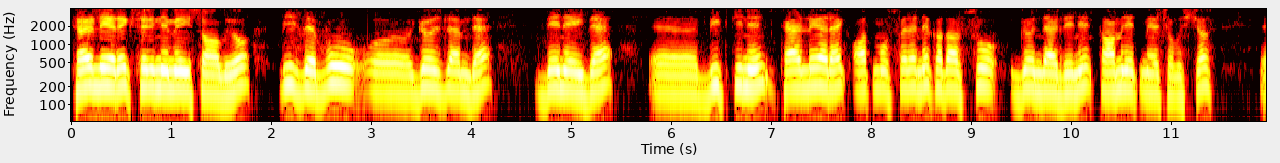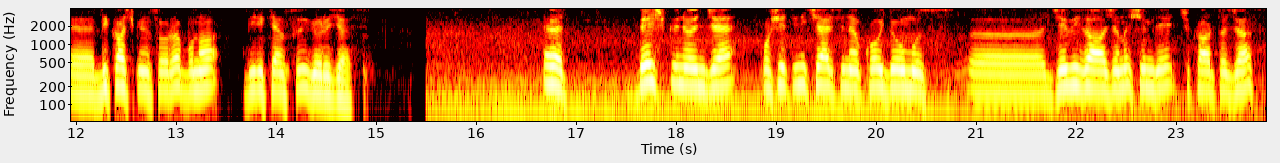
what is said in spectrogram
Terleyerek serinlemeyi sağlıyor. Biz de bu e, gözlemde, deneyde e, bitkinin terleyerek atmosfere ne kadar su gönderdiğini tahmin etmeye çalışacağız. E, birkaç gün sonra buna biriken suyu göreceğiz. Evet, 5 gün önce poşetin içerisine koyduğumuz ceviz ağacını şimdi çıkartacağız.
